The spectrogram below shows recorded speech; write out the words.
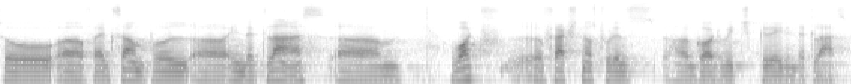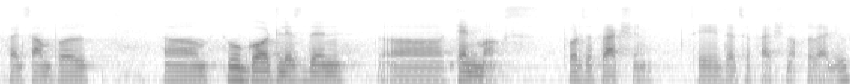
So, uh, for example, uh, in the class um, what uh, fraction of students got which grade in the class for example, um, who got less than 10 marks what is the fraction say that is a fraction of the values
